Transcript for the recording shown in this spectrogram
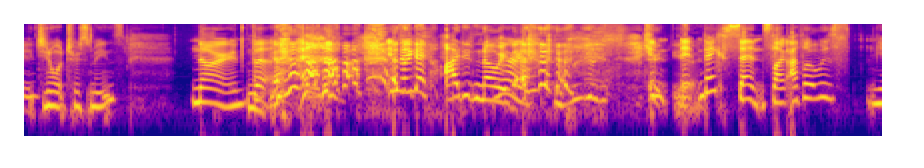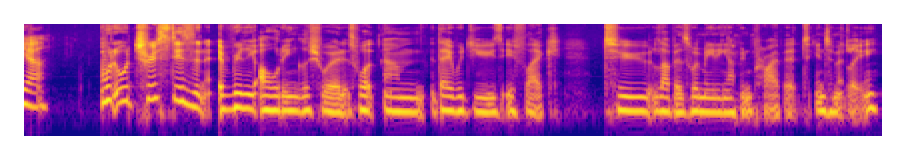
do you know what tryst means? No, but It's okay. I didn't know No. either. it, it makes sense. Like I thought it was, yeah. Well, well, tryst is an, a really old English word. It's what um, they would use if like two lovers were meeting up in private, intimately.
